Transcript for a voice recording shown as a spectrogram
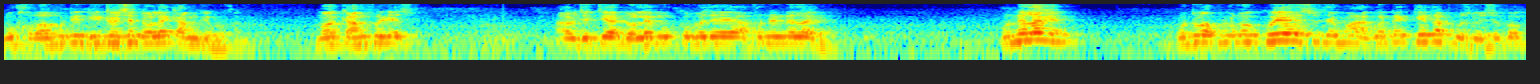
মোক সভাপতি দি থৈছে দলে কাম কৰিবৰ কাৰণে। মই কাম কৰি আছোঁ। আৰু যেতিয়া দলে মোক ক'ব যে আপুনি নেলাগে মোৰ নেলাগে। মইতো আপোনালোকক কৈয়ে আছোঁ যে মই আগতে কেইটা পোষ্ট লৈছোঁ কওক।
